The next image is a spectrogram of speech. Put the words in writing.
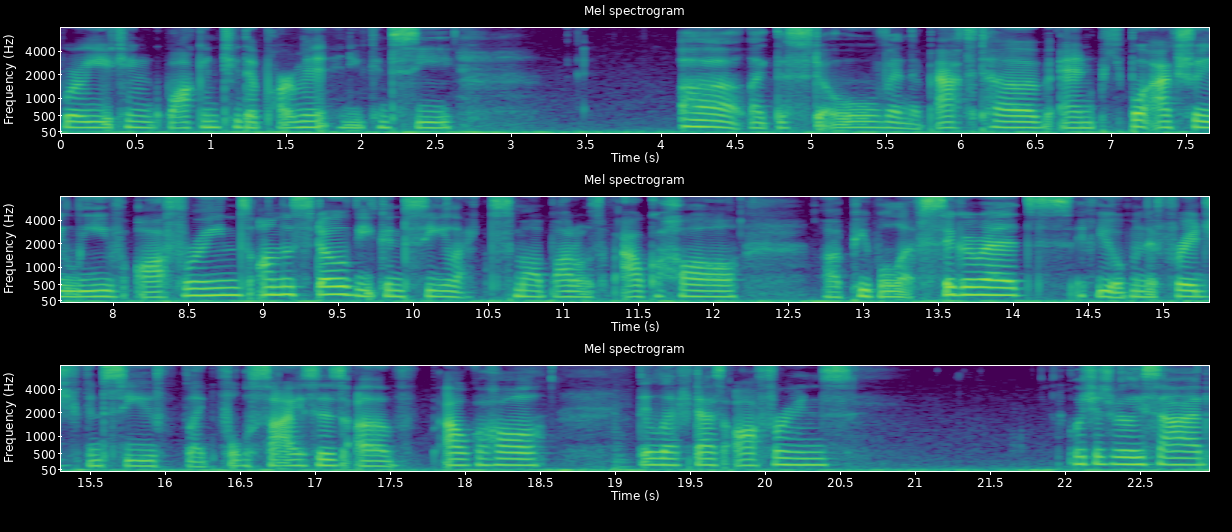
where you can walk into the apartment and you can see uh like the stove and the bathtub and people actually leave offerings on the stove. You can see like small bottles of alcohol uh, people left cigarettes if you open the fridge you can see like full sizes of alcohol they left as offerings which is really sad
